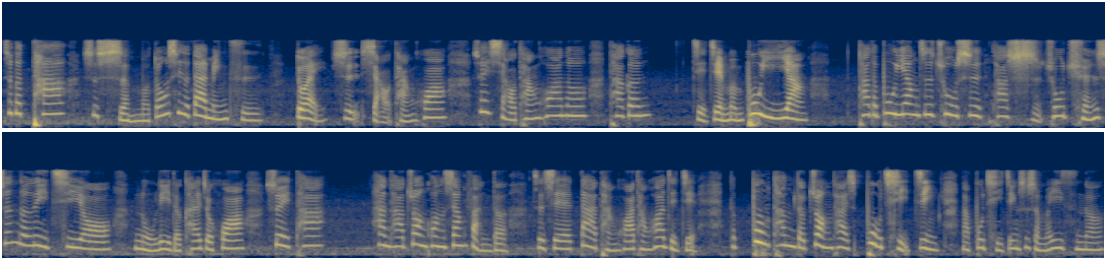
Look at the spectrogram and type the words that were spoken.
这个“她”是什么东西的代名词？对，是小昙花。所以小昙花呢，它跟姐姐们不一样。它的不一样之处是，它使出全身的力气哦，努力的开着花，所以它。和它状况相反的这些大昙花、昙花姐姐的不，他们的状态是不起劲。那不起劲是什么意思呢？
